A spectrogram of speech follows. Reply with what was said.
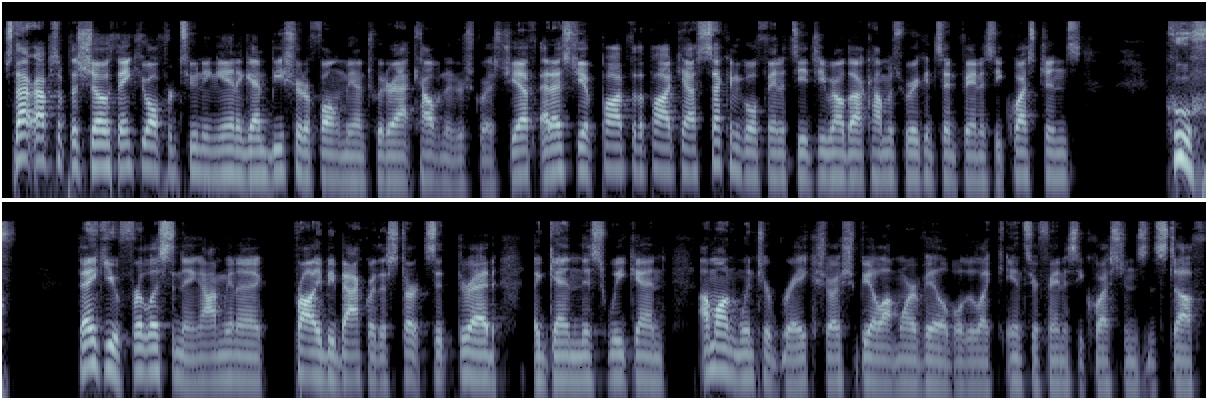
So that wraps up the show. Thank you all for tuning in. Again, be sure to follow me on Twitter at Calvin underscore SGF, at SGF pod for the podcast. Second goal fantasy at gmail.com is where you can send fantasy questions. Whew. Thank you for listening. I'm going to probably be back with a start sit thread again this weekend. I'm on winter break, so I should be a lot more available to like answer fantasy questions and stuff.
